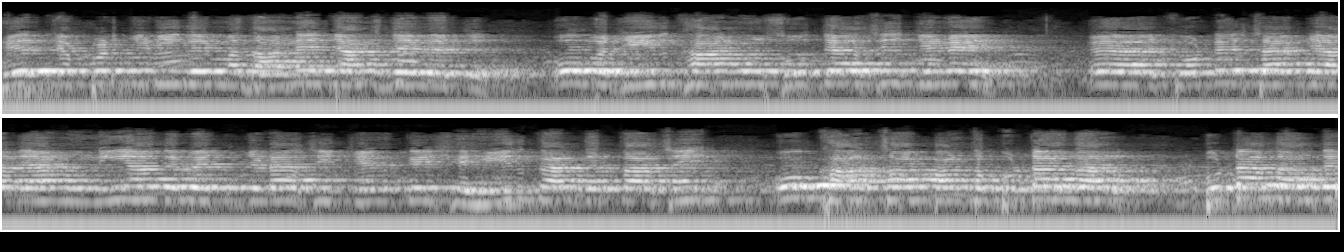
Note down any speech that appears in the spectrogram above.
ਫਿਰ ਚੱਪੜ ਚਿੜੀ ਦੇ ਮੈਦਾਨੇ ਜੰਗ ਦੇ ਵਿੱਚ ਉਹ ਵਜੀਦ ਖਾਨ ਨੂੰ ਸੋਧਿਆ ਸੀ ਜਿਨੇ ਛੋਟੇ ਸਾਹਿਬਜ਼ਾਦਿਆਂ ਨੂੰ ਨੀਹਾਂ ਦੇ ਵਿੱਚ ਜਿਹੜਾ ਸੀ ਚਿੰਨ ਕੇ ਸ਼ਹੀਦ ਕਰ ਦਿੱਤਾ ਸੀ। ਉਹ ਖਾਲਸਾ ਪੰਥ ਬੁੱਢਾ ਦਲ ਬੁੱਢਾ ਦਲ ਦੇ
